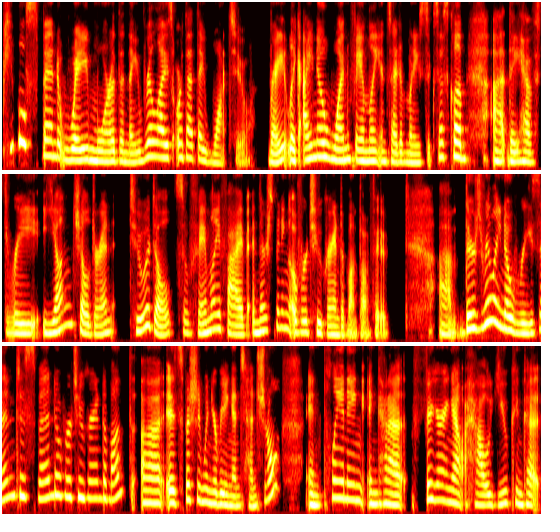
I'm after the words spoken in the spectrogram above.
people spend way more than they realize or that they want to. Right. Like I know one family inside of Money Success Club. Uh, they have three young children, two adults, so family of five, and they're spending over two grand a month on food. Um, there's really no reason to spend over two grand a month, uh, especially when you're being intentional and planning and kind of figuring out how you can cut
